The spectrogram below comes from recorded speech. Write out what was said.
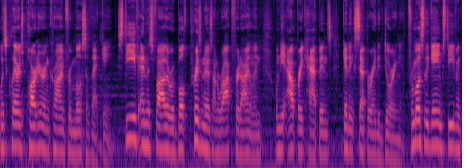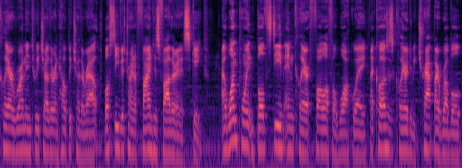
was Claire's partner in crime for most of that game. Steve and his father were both prisoners on Rockfort Island when the outbreak happens, getting separated during it. For most of the game, Steve and Claire run into each other and help each other out, while Steve is trying to find his father and escape. At one point, both Steve and Claire fall off a walkway that causes Claire to be trapped by rubble,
